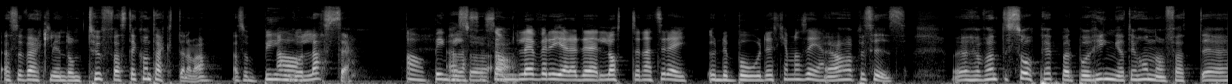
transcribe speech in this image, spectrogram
alltså verkligen de tuffaste kontakterna va. Alltså bingo-Lasse. Ja, Bingolasse Alltså, som ja. levererade lotterna till dig under bordet kan man säga. Ja, precis. Jag var inte så peppad på att ringa till honom för att eh,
